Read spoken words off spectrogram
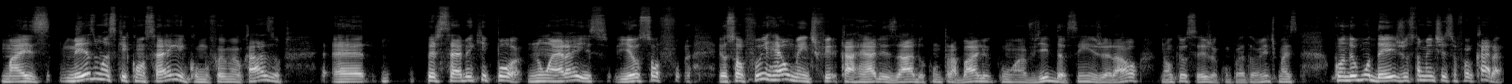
Mas mesmo as que conseguem, como foi o meu caso, é, percebem que, pô, não era isso. E eu só, eu só fui realmente ficar realizado com o trabalho, com a vida, assim, em geral, não que eu seja completamente, mas quando eu mudei justamente isso, eu falo, cara,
